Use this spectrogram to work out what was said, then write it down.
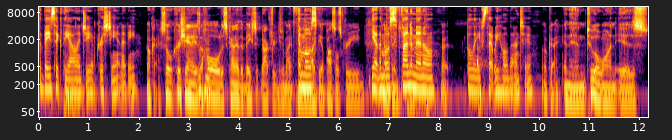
the basic theology of Christianity. Okay. So Christianity as a whole is kind of the basic doctrines you might find, the most- like the Apostles' Creed. Yeah, the most fundamental Right. beliefs that we hold on to. Okay. And then 201 is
